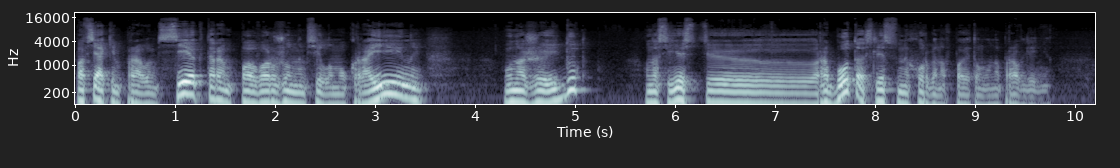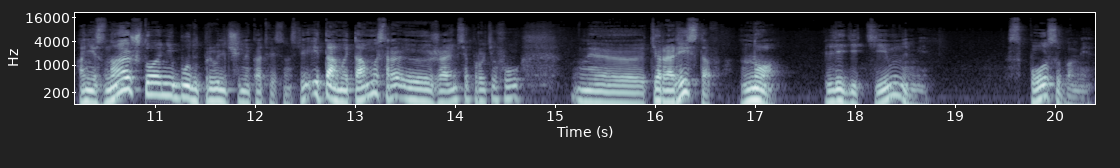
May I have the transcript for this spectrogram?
По всяким правым секторам, по вооруженным силам Украины. У нас же идут, у нас есть э, работа следственных органов по этому направлению. Они знают, что они будут привлечены к ответственности. И там, и там мы сражаемся против э, террористов, но легитимными способами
